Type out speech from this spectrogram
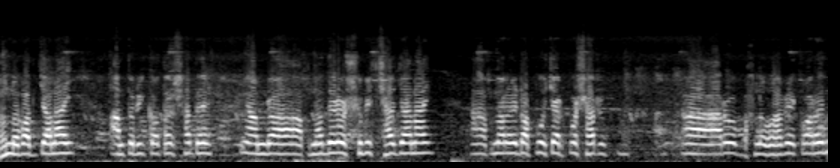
ধন্যবাদ জানাই আন্তরিকতার সাথে। আমরা আপনাদেরও শুভেচ্ছা জানাই। আপনারা এটা প্রচার প্রসার আরও ভালোভাবে করেন।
